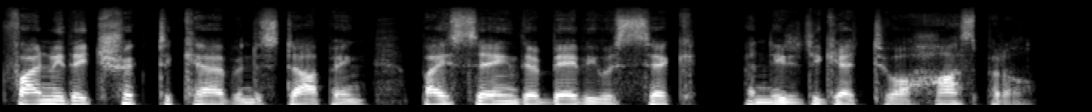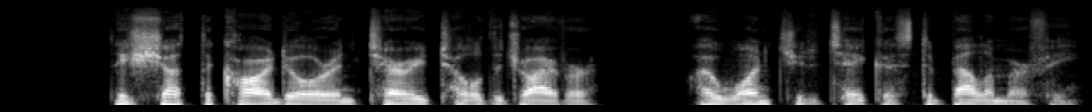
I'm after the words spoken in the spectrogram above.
Finally, they tricked cab into stopping by saying their baby was sick and needed to get to a hospital. They shut the car door, and Terry told the driver, I want you to take us to Ballymurphy.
